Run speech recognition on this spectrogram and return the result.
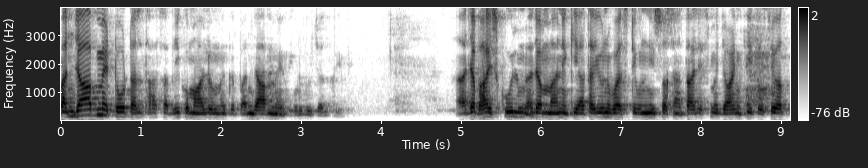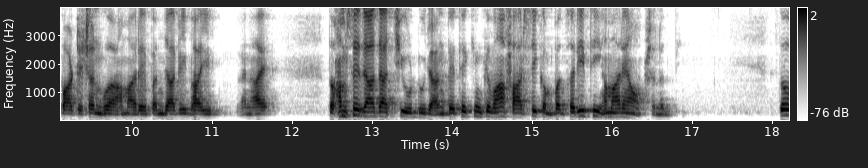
पंजाब में टोटल था सभी को मालूम है कि पंजाब में उर्दू चलती थी। जब हाई स्कूल में जब मैंने किया था यूनिवर्सिटी उन्नीस सौ सैंतालीस में ज्वाइन की तो उसके बाद पार्टीशन हुआ हमारे पंजाबी भाई बहन आए। तो हमसे ज़्यादा अच्छी उर्दू जानते थे क्योंकि वहाँ फ़ारसी कंपलसरी थी हमारे यहाँ ऑप्शनल थी। तो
